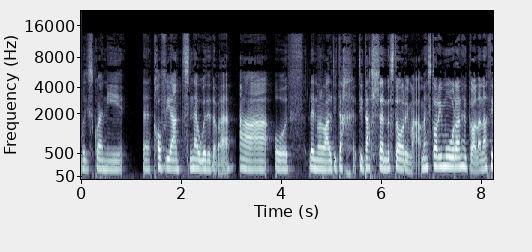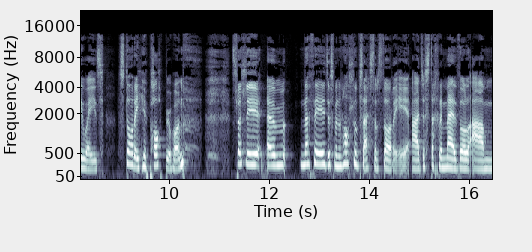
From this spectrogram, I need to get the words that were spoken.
wedi sgwennu uh, cofiant newydd iddo fe a oedd Lin-Manuel di, dach, di darllen y stori ma. Mae'n stori mor anhygol a nath ei weid, stori hip-hop yw hwn. Felly, um, Nath e jyst mynd yn holl obsessed o'r stori a jyst dechrau meddwl am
